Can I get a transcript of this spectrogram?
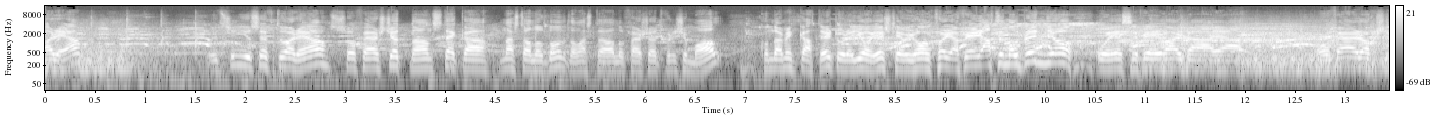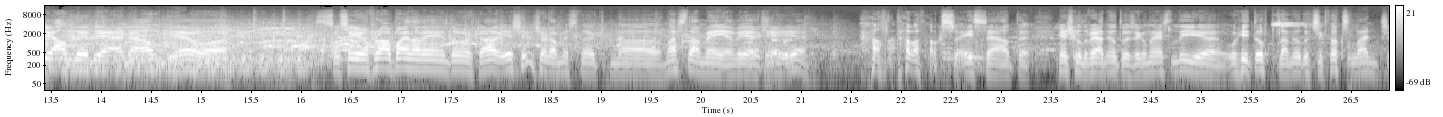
Area. Vi tre og søft var så fær skjøttene han stekka neste halvdånd, eller neste halvdånd fær skjøtt for ikke mal. Kom der mink atter, Tore Jøyers, til vi hånd førja fyrir, atter mål Brynjo, og Hese fyrir var der, ja. Og fær også i andre, det er det alltid, og så sier hun fra beina veien dårst, ja, jeg synes jo da misnøkna neste meien vi er til allt det var nog så är så att här skulle vara en utvisning och nästan li och hit upp den utvisning också lunch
